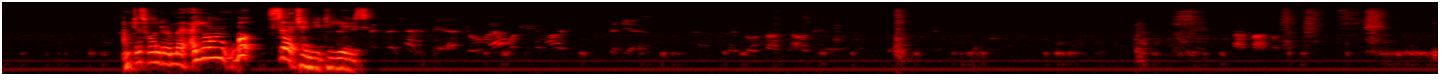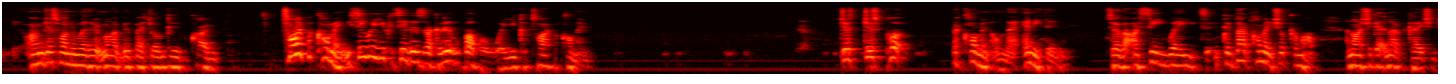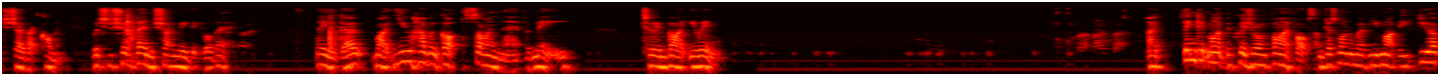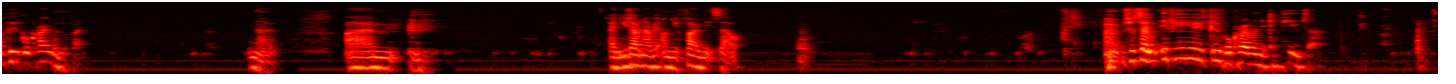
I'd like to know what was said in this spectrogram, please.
I'm just wondering where. Are you on what search engine do you use? It says here you're now watching a live video. It's broadcast our video. Ah, Firefox. I'm just wondering whether it might be better on Google Chrome. Type a comment. You see where you can see there's like a little bubble where you could type a comment. Just just put a comment on there, anything, so that I see where you because that comment should come up and I should get a notification to show that comment, which should then show me that you're there. There you go. Right, you haven't got the sign there for me to invite you in. Right, why is that? I think it might be because you're on Firefox. I'm just wondering whether you might be. Do you have Google Chrome on your phone? No. Um, and you don't have it on your phone itself. so, so if you use Google Chrome on your computer,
